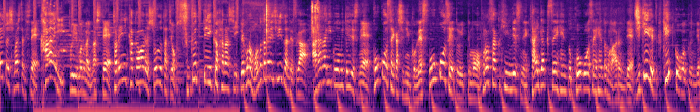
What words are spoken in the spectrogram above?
れとしましてはですね、怪異というものがいまして、それに関わる少女たちを救っていく話。で、この物語シリーズなんですが、荒木小読というですね、高校生が主人公です。高校生といっても、この作品ですね、大学生編と高校生編とかもあるんで、時系列結構動くんで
